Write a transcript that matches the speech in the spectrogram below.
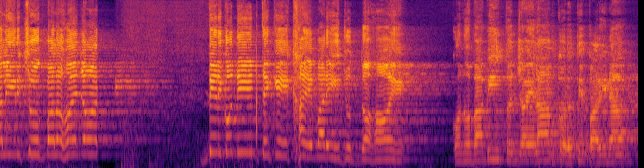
আলীর চোখ ভালো হয়ে যাওয়ার দীর্ঘদিন থেকে খায়বারে যুদ্ধ হয়। কোনোভাবেই তো জয়লাভ করতে পারি না।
